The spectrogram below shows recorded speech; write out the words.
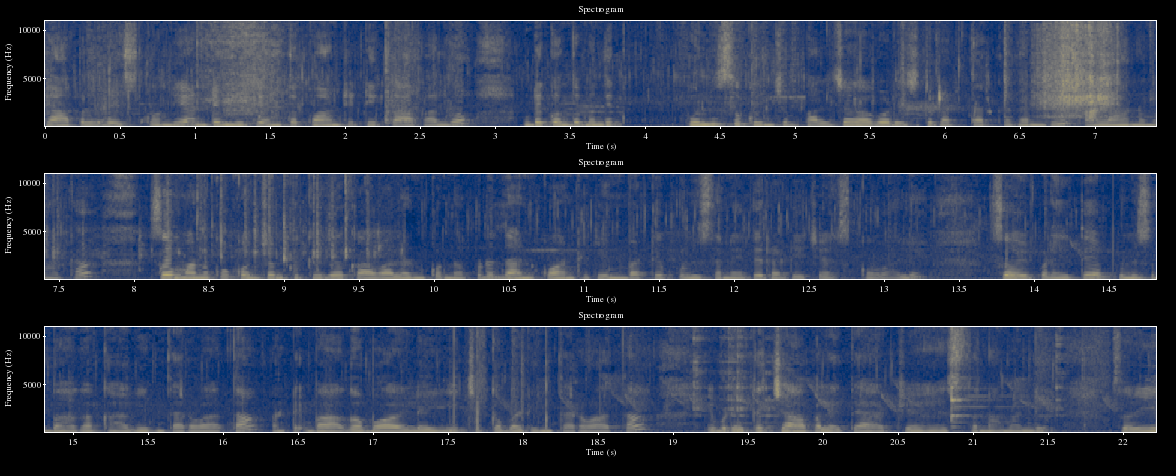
చేపలు వేసుకోండి. అంటే మీకు ఎంత క్వాంటిటీ కావాలో అంటే కొంతమంది పులుసు కొంచెం పలచగా కూడా ఇష్టపడతారు కదండి. అలా అనమాట సో మనకు కొంచెం తిక్కిగా కావాలనుకున్నప్పుడు దాని క్వాంటిటీని బట్టి పులుసు అనేది రెడీ చేసుకోవాలి. సో ఇప్పుడైతే పులుసు బాగా కాగిన తర్వాత అంటే బాగా బాయిల్ అయ్యి చిక్కబడిన తర్వాత ఇప్పుడైతే చేపలు అయితే యాడ్ చేసేస్తున్నామండి. సో ఈ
